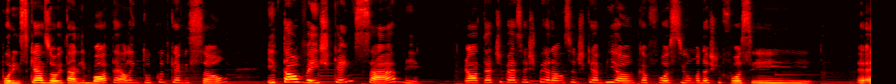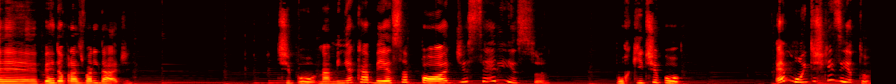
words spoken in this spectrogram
Por isso que a Zoe tá ali, bota ela em tudo quanto que é missão. E talvez, quem sabe, ela até tivesse a esperança de que a Bianca fosse uma das que fosse. É, perdeu o prazo de validade. Tipo, na minha cabeça pode ser isso. Porque, tipo, é muito esquisito.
